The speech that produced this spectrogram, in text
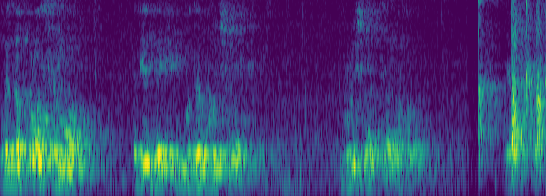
ми запросимо рідних і буде вручена ця нагорода. Дякую.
